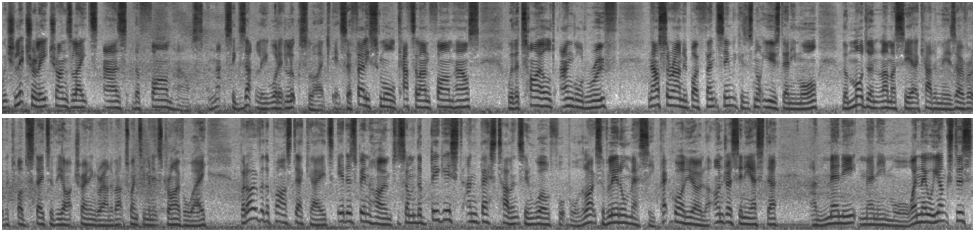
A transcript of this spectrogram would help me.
which literally translates as the farmhouse, and that's exactly what it looks like. It's a fairly small Catalan farmhouse with a tiled angled roof now surrounded by fencing because it's not used anymore. The modern La Masia Academy is over at the club's state of the art training ground, about 20 minutes' drive away. But over the past decades, it has been home to some of the biggest and best talents in world football, the likes of Lionel Messi, Pep Guardiola, Andres Iniesta, and many, many more. When they were youngsters,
